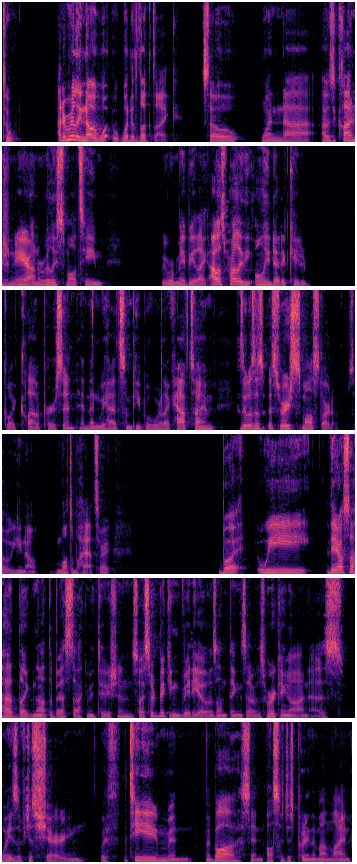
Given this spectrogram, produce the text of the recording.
to. I didn't really know what what it looked like. So when uh, I was a cloud engineer on a really small team, we were maybe like I was probably the only dedicated like cloud person, and then we had some people who were like halftime because it was a, it's a very small startup, so you know multiple hats, right? But we they also had like not the best documentation, so I started making videos on things that I was working on as ways of just sharing with the team and my boss, and also just putting them online.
